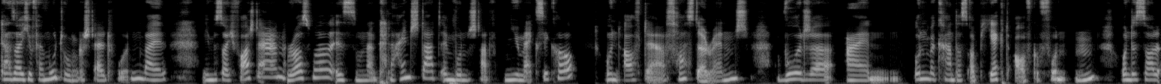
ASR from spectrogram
da solche Vermutungen gestellt wurden, weil ihr müsst euch vorstellen, Roswell ist eine Kleinstadt im Bundesstaat New Mexico. Und auf der Foster Ranch wurde ein unbekanntes Objekt aufgefunden und es soll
